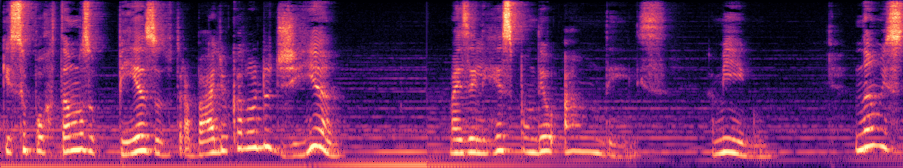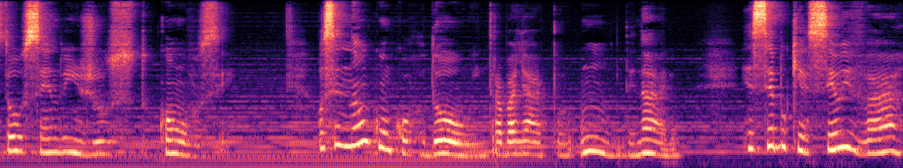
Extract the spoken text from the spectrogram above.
que suportamos o peso do trabalho e o calor do dia. Mas ele respondeu a um deles: Amigo, não estou sendo injusto com você. Você não concordou em trabalhar por um denário? Receba o que é seu e vá.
